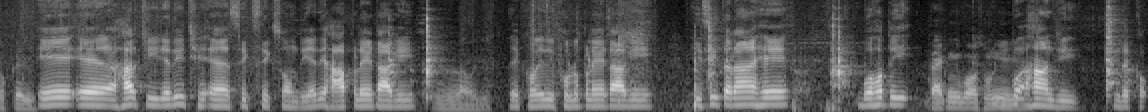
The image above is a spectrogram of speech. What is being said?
ਓਕੇ ਜੀ। ਇਹ ਇਹ ਹਰ ਚੀਜ਼ ਇਹਦੀ 6 6 ਹੁੰਦੀ ਹੈ। ਇਹਦੀ ਹਾਫ ਪਲੇਟ ਆ ਗਈ। ਲਓ ਜੀ। ਦੇਖੋ ਇਹਦੀ ਫੁੱਲ ਪਲੇਟ ਆ ਗਈ। ਇਸੇ ਤਰ੍ਹਾਂ ਇਹ ਬਹੁਤ ਹੀ ਪੈਕਿੰਗ ਬਹੁਤ ਸੋਹਣੀ ਹੈ ਹਾਂਜੀ ਦੇਖੋ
